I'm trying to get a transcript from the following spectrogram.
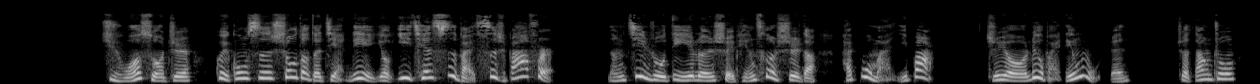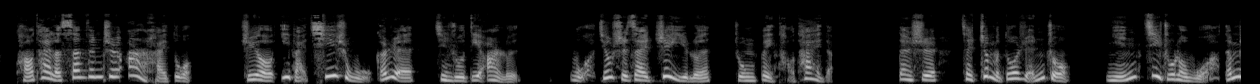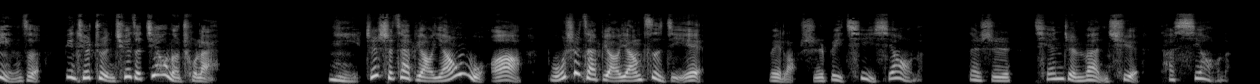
据我所知，贵公司收到的简历有一千四百四十八份，能进入第一轮水平测试的还不满一半，只有六百零五人。这当中淘汰了三分之二还多，只有一百七十五个人进入第二轮。我就是在这一轮中被淘汰的，但是在这么多人中。您记住了我的名字，并且准确的叫了出来。你这是在表扬我，不是在表扬自己。魏老师被气笑了，但是千真万确，他笑了。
